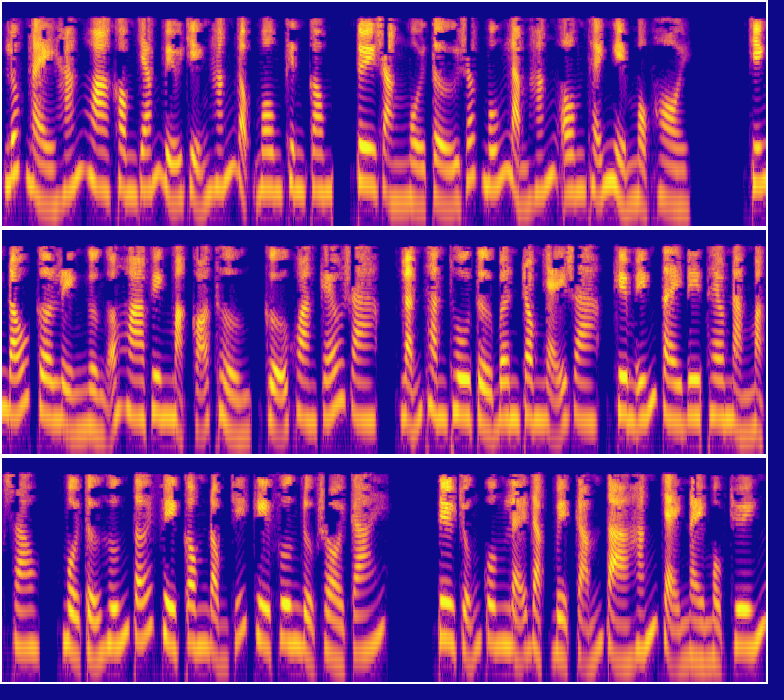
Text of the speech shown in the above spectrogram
lúc này hán hoa không dám biểu diễn hắn độc môn kinh công, tuy rằng mùi tự rất muốn làm hắn ôm thể nghiệm một hồi, Chiến đấu cơ liền ngừng ở hoa viên mặt cỏ thượng, cửa khoan kéo ra, lãnh thanh thu từ bên trong nhảy ra, Kim Yến Tây đi theo nặng mặt sau, mùi tự hướng tới phi công đồng chí kia phương được rồi cái. Tiêu chuẩn quân lễ đặc biệt cảm tạ hắn chạy này một chuyến,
